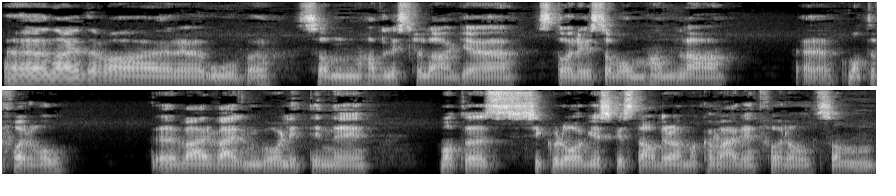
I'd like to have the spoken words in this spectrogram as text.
Uh, nei, det var eh, Ove som hadde lyst til å lage story som omhandla uh, på en måte forhold. Hver verden går litt inn i måte psykologiske stadier. Da. Man kan være i et forhold som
